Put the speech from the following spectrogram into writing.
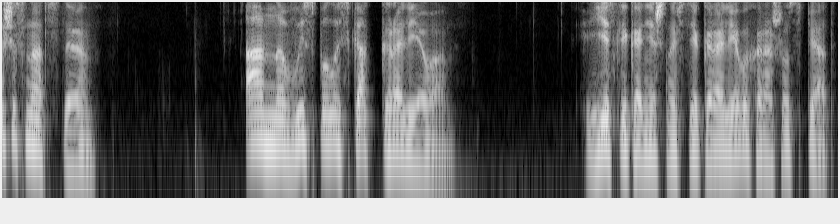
16. Анна выспалась как королева. Если, конечно, все королевы хорошо спят.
